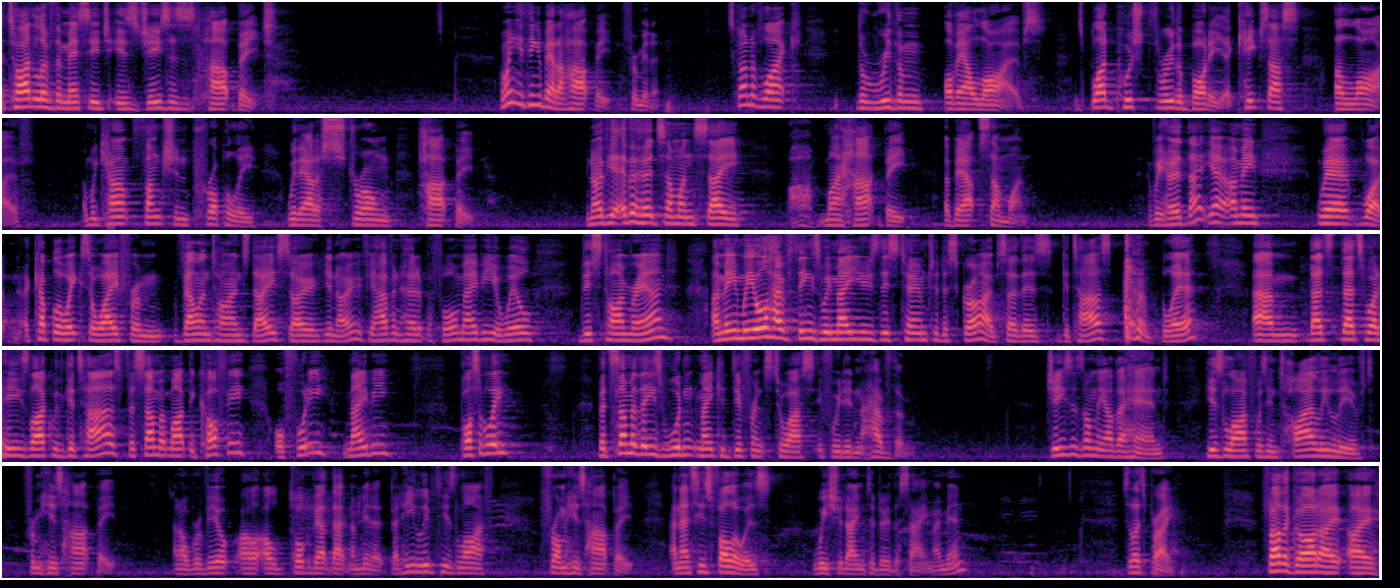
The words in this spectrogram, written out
the title of the message is Jesus' Heartbeat. I want you to think about a heartbeat for a minute. It's kind of like the rhythm of our lives. It's blood pushed through the body, it keeps us alive, and we can't function properly without a strong heartbeat. You know, have you ever heard someone say, Oh, my heartbeat about someone? Have we heard that? Yeah, I mean, we're what, a couple of weeks away from Valentine's Day, so, you know, if you haven't heard it before, maybe you will this time round. I mean, we all have things we may use this term to describe. So there's guitars, Blair. Um, that's, that's what he's like with guitars. For some, it might be coffee or footy, maybe, possibly. But some of these wouldn't make a difference to us if we didn't have them. Jesus, on the other hand, his life was entirely lived from his heartbeat. And I'll reveal, I'll, I'll talk about that in a minute. But he lived his life from his heartbeat. And as his followers, we should aim to do the same. Amen? Amen. So let's pray. Father God, I, I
